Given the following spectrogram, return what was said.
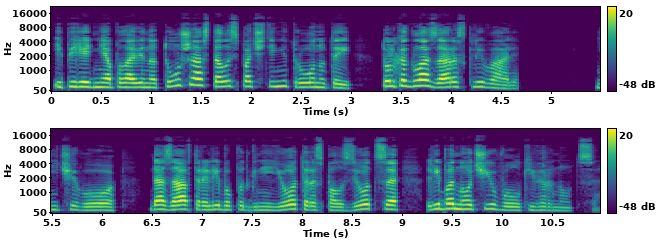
и передняя половина туши осталась почти нетронутой, только глаза расклевали. Ничего, до завтра либо подгниет и расползется, либо ночью волки вернутся.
